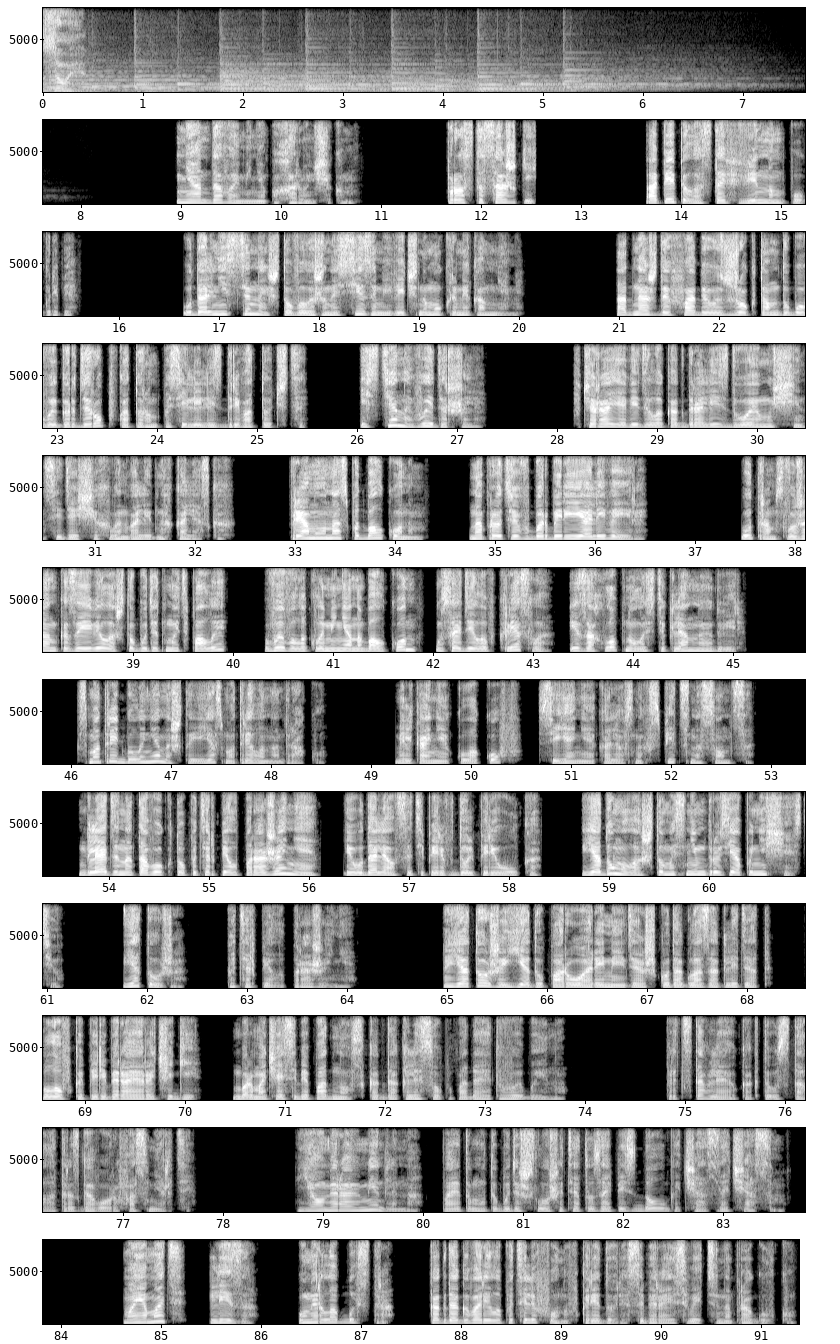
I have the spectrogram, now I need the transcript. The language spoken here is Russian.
Зоя. Не отдавай меня похоронщикам. Просто сожги. А пепел оставь в винном погребе. У дальней стены, что выложены сизыми, вечно мокрыми камнями. Однажды Фабиус сжег там дубовый гардероб, в котором поселились древоточцы, и стены выдержали. Вчера я видела, как дрались двое мужчин, сидящих в инвалидных колясках. Прямо у нас под балконом, напротив барберии Оливейры. Утром служанка заявила, что будет мыть полы, выволокла меня на балкон, усадила в кресло и захлопнула стеклянную дверь. Смотреть было не на что, и я смотрела на драку. Мелькание кулаков, сияние колесных спиц на солнце. Глядя на того, кто потерпел поражение, и удалялся теперь вдоль переулка, я думала, что мы с ним друзья по несчастью. Я тоже потерпела поражение. Я тоже еду по Руа-Ремедиаш, куда глаза глядят, ловко перебирая рычаги, бормоча себе под нос, когда колесо попадает в выбоину. Представляю, как ты устал от разговоров о смерти. Я умираю медленно, поэтому ты будешь слушать эту запись долго, час за часом. Моя мать, Лиза, умерла быстро, когда говорила по телефону в коридоре, собираясь выйти на прогулку.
